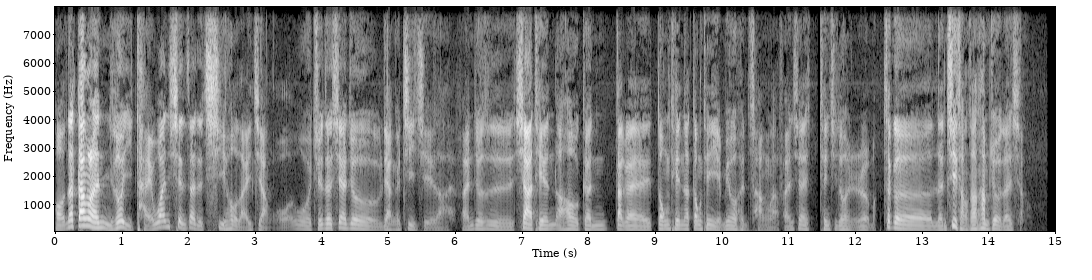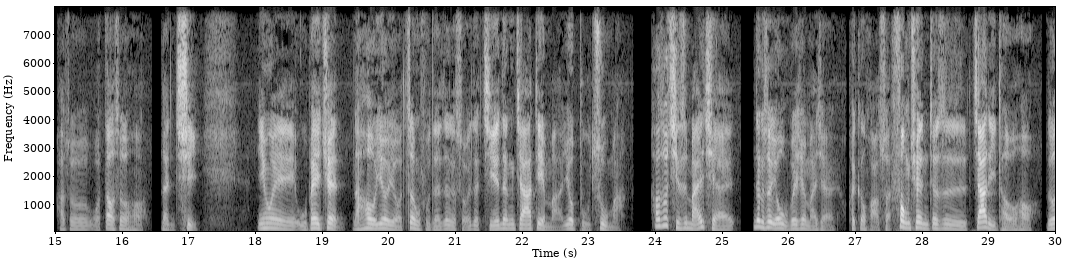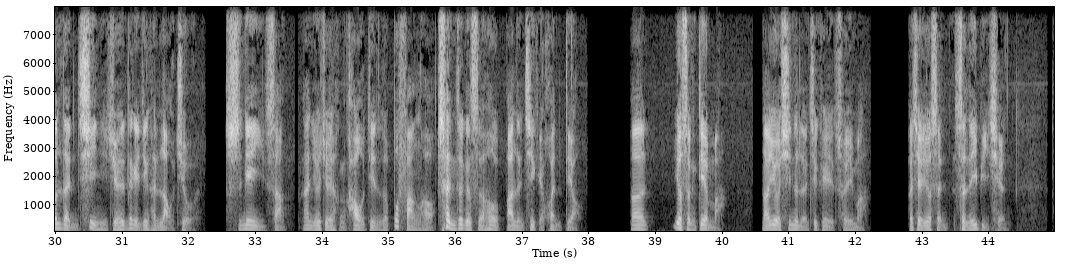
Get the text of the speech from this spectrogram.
哦，那当然，你说以台湾现在的气候来讲，我我觉得现在就两个季节啦，反正就是夏天，然后跟大概冬天，那冬天也没有很长啦，反正现在天气都很热嘛。这个冷气厂商他们就有在想，他说我到时候哈冷气，因为五倍券，然后又有政府的这个所谓的节能家电嘛，又补助嘛，他说其实买起来那个时候有五倍券买起来会更划算。奉劝就是家里头哈。如果冷气你觉得那个已经很老旧了，十年以上，那你会觉得很耗电的时候，不妨哈、哦、趁这个时候把冷气给换掉，呃，又省电嘛，然后又有新的冷气可以吹嘛，而且又省省了一笔钱，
